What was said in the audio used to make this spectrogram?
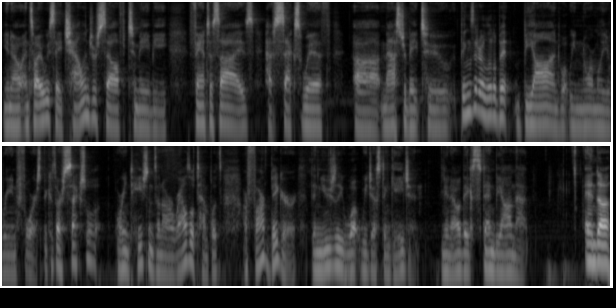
you know? And so I always say challenge yourself to maybe fantasize, have sex with, uh, masturbate to things that are a little bit beyond what we normally reinforce because our sexual orientations and our arousal templates are far bigger than usually what we just engage in. You know, they extend beyond that. And uh,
